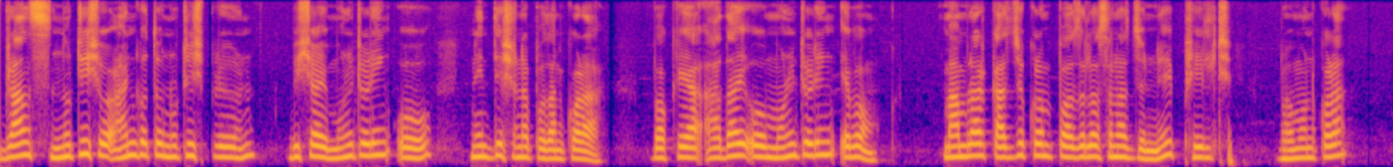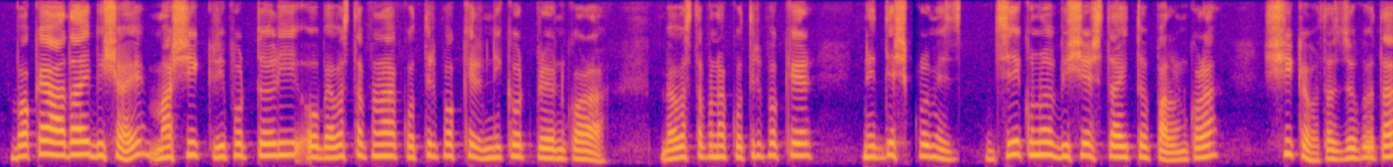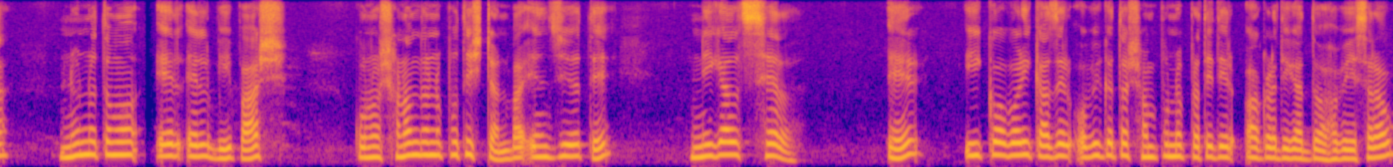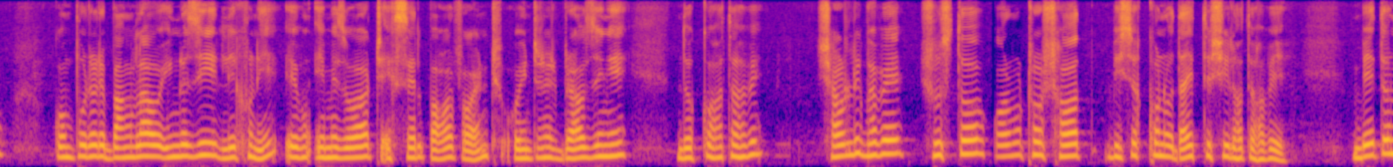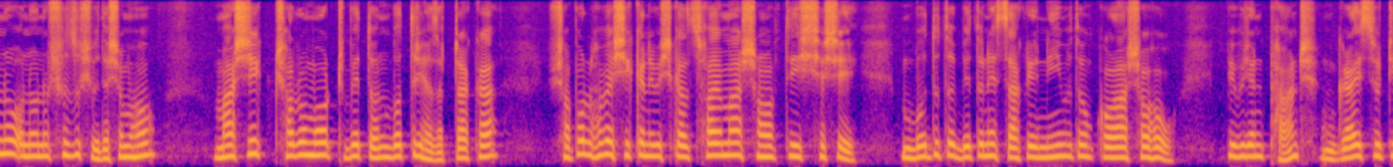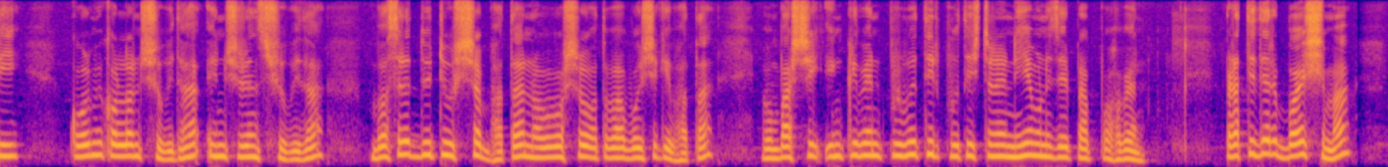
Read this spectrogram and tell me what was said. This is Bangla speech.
ব্রাঞ্চ নোটিশ ও আইনগত নোটিশ প্রেরণ বিষয়ে মনিটরিং ও নির্দেশনা প্রদান করা, বকেয়া আদায় ও মনিটরিং এবং মামলার কার্যক্রম পর্যালোচনার জন্য ফিল্ড ভ্রমণ করা, বকেয়া আদায় বিষয়ে মাসিক রিপোর্ট তৈরি ও ব্যবস্থাপনা কর্তৃপক্ষের নিকট প্রেরণ করা, ব্যবস্থাপনা কর্তৃপক্ষের নির্দেশক্রমে যে কোনো বিশেষ দায়িত্ব পালন করা শিক্ষকতার যোগ্যতা ন্যূনতম এল এল বি পাস কোনো স্বনামধন্য প্রতিষ্ঠান বা এনজিওতে নিগাল সেল এর ইকোভারি কাজের অভিজ্ঞতা সম্পূর্ণ প্রার্থীদের অগ্রাধিকার দেওয়া হবে। এছাড়াও কম্পিউটারে বাংলা ও ইংরেজি লিখনি এবং MS word, Excel power point ও ইন্টারনেট ব্রাউজিংয়ে দক্ষ হতে হবে। শারীরিকভাবে সুস্থ, কর্মঠ, সৎ, বিচক্ষণ ও দায়িত্বশীল হতে হবে। বেতন ও অন্যান্য সুযোগ সুবিধাসমূহ মাসিক সর্বমোট বেতন বত্রিশ হাজার টাকা। সফলভাবে শিক্ষানবিষ্কাল ছয় মাস সমাপ্তি শেষে বৈদ্যুত বেতনে চাকরি নিয়মিত করা সহ প্রভিডেন্ট ফান্ড গ্রাইচুটি কর্মী কল্যাণ সুবিধা ইন্স্যুরেন্স সুবিধা বছরের দুইটি উৎসব ভাতা, নববর্ষ অথবা বৈশাখী ভাতা এবং বার্ষিক ইনক্রিমেন্ট প্রভৃতির প্রতিষ্ঠানের নিয়ম অনুযায়ী প্রাপ্য হবেন। প্রার্থীদের বয়সসীমা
